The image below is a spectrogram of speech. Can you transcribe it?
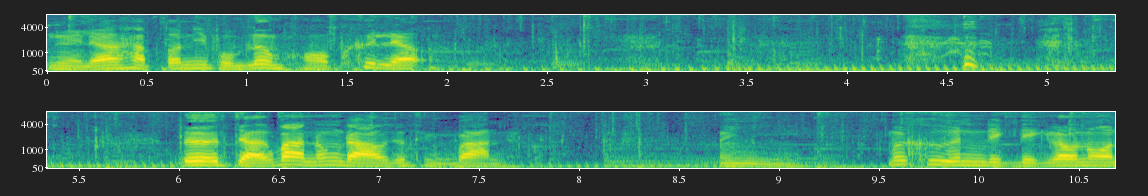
เหนื่อยแล้วครับ ตอนนี้ผมเริ่มหอบขึ้นแล้ว เดินจากบ้านน้องดาวจนถึงบ้านนี่ เมื่อคืนเด็กๆ เรานอน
